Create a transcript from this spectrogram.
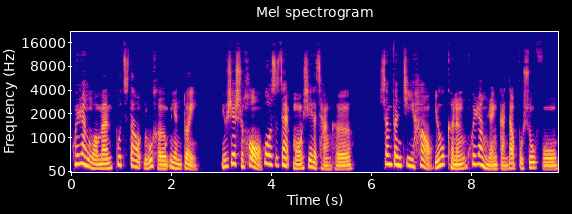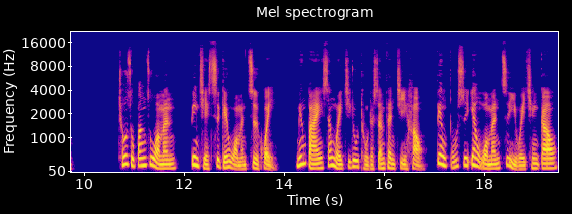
会让我们不知道如何面对。有些时候，或是在某些的场合，身份记号有可能会让人感到不舒服。求主帮助我们，并且赐给我们智慧，明白身为基督徒的身份记号。并不是要我们自以为清高，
